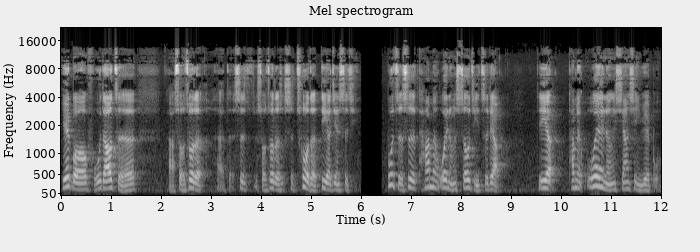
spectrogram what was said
约伯辅导者啊所做的啊这是所做的是错的。第二件事情，不只是他们未能收集资料，第二，他们未能相信约伯。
